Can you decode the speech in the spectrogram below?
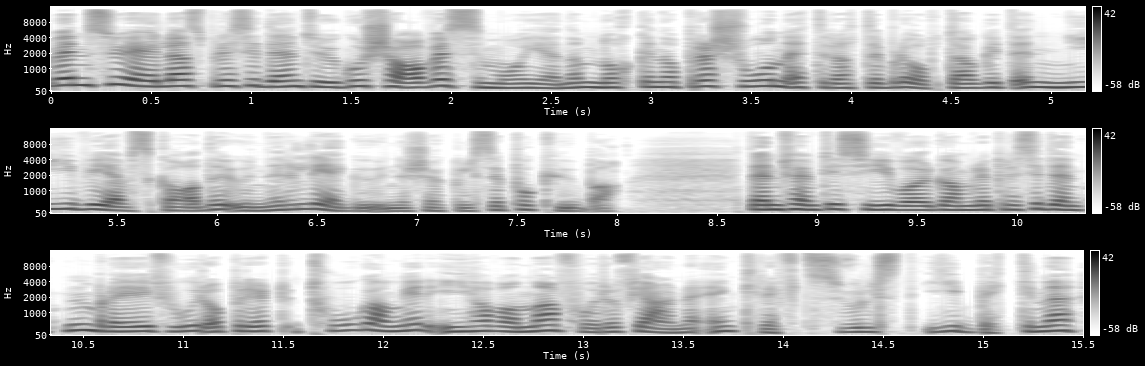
Venezuelas president Hugo Chávez må gjennom nok en operasjon etter at det ble oppdaget en ny vevskade under legeundersøkelse på Cuba. Den 57 år gamle presidenten ble i fjor operert to ganger i Havanna for å fjerne en kreftsvulst i bekkenet,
